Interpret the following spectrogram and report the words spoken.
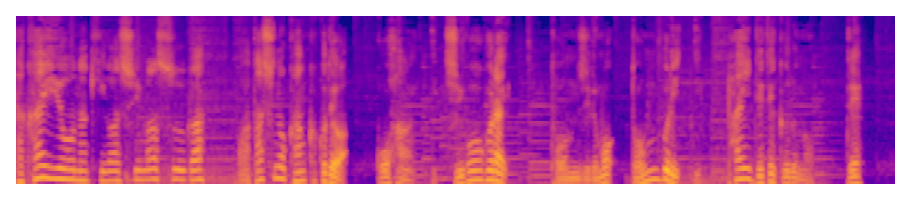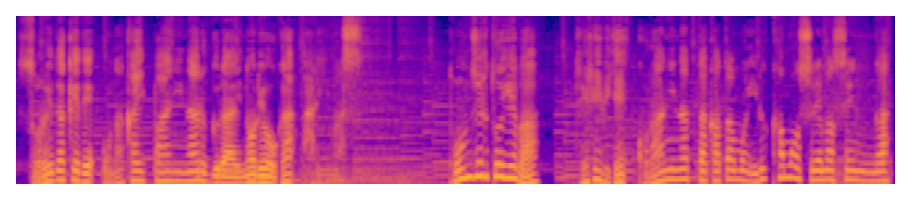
高いような気がしますが、私の感覚ではご飯1合ぐらい、豚汁も丼いっぱい出てくるので、それだけでお腹いっぱいになるぐらいの量があります。豚汁といえば、テレビでご覧になった方もいるかもしれませんが、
